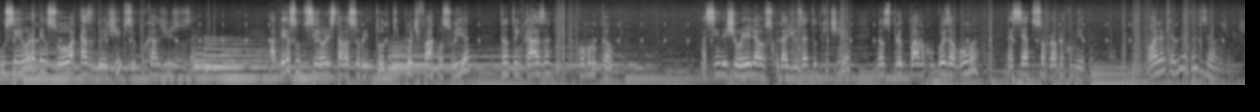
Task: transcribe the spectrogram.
o Senhor abençoou a casa do egípcio por causa de José. A bênção do Senhor estava sobre tudo que Potifar possuía, tanto em casa como no campo. Assim deixou ele aos cuidar de José tudo que tinha, não se preocupava com coisa alguma, exceto sua própria comida. Olha o que a Bíblia está dizendo, gente.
